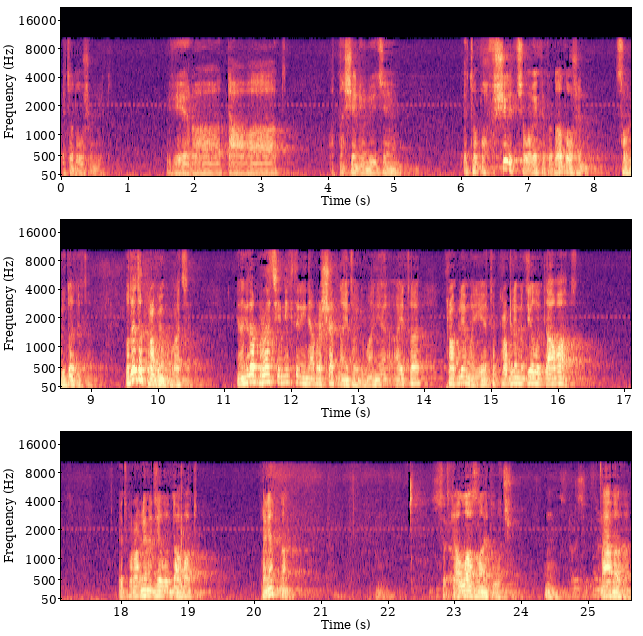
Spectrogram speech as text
это должен быть. Вера, дават, отношение к людям. Это вообще человек это, да, должен соблюдать это. Вот это проблема, братья. Иногда братья некоторые не обращают на это внимание, а это проблема, и эта проблема делает дават. Эта проблема делает давату. Понятно? Все-таки Аллах знает лучше. Спросить? Да, да, да.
